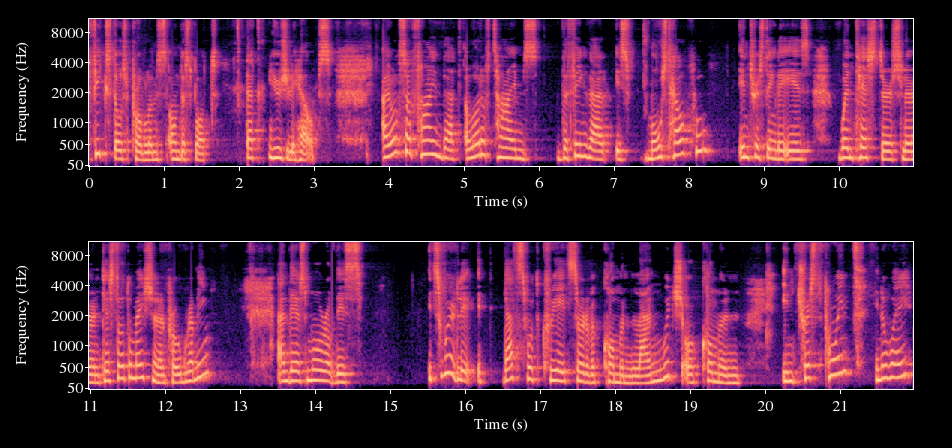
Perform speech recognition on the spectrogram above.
fix those problems on the spot, that usually helps. I also find that a lot of times the thing that is most helpful, interestingly, is when testers learn test automation and programming. And there's more of this. It's weirdly, it, that's what creates sort of a common language or common interest point in a way.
